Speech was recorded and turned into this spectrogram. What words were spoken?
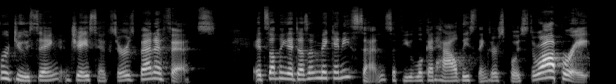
reducing J6ers benefits? It's something that doesn't make any sense if you look at how these things are supposed to operate.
